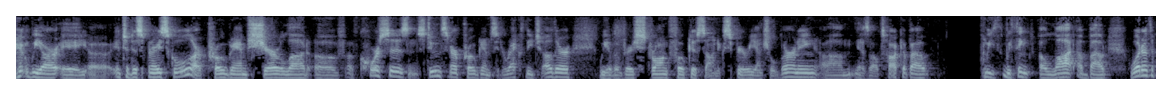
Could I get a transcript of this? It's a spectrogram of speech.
we are a uh, interdisciplinary school. Our programs share a lot of, of, courses, and students in our programs interact with each other. We have a very strong focus on experiential learning, um, as I'll talk about. We, we think a lot about what are the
